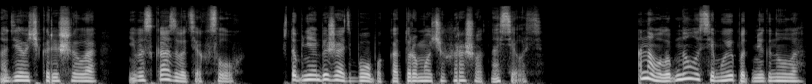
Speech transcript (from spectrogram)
Но девочка решила не высказывать их вслух, чтобы не обижать Боба, к которому очень хорошо относилась. Она улыбнулась ему и подмигнула.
